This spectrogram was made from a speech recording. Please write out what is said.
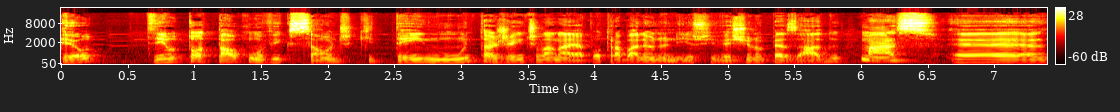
eu tenho total convicção de que tem muita gente lá na Apple trabalhando nisso, investindo pesado, mas é,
